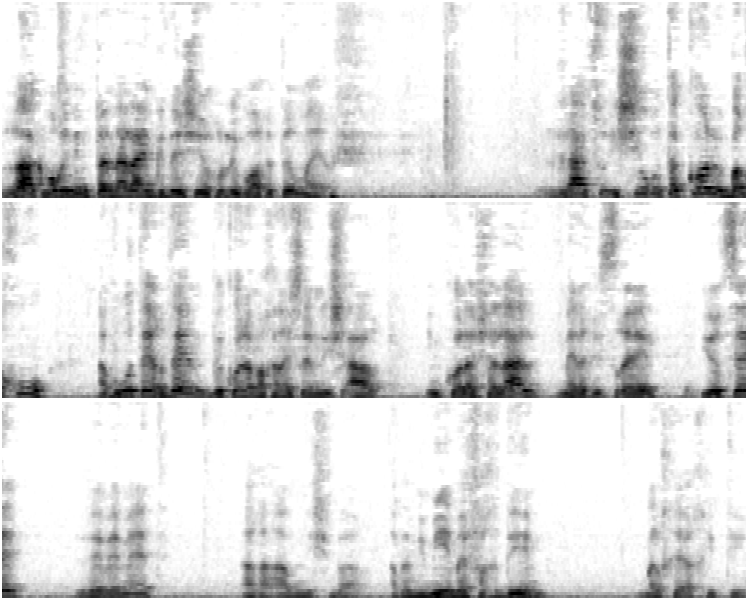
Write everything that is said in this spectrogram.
רק מורידים את הנעליים כדי שיוכלו לברוח יותר מהר. רצו, השאירו את הכל וברחו, עברו את הירדן וכל המחנה שלהם נשאר עם כל השלל, מלך ישראל יוצא, ובאמת הרעב נשבר. אבל ממי הם מפחדים? מלכי החיטים.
